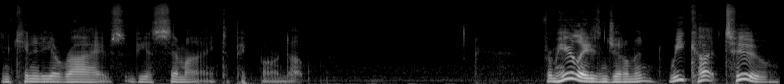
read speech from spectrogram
and Kennedy arrives via semi to pick Bond up. From here ladies and gentlemen we cut to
